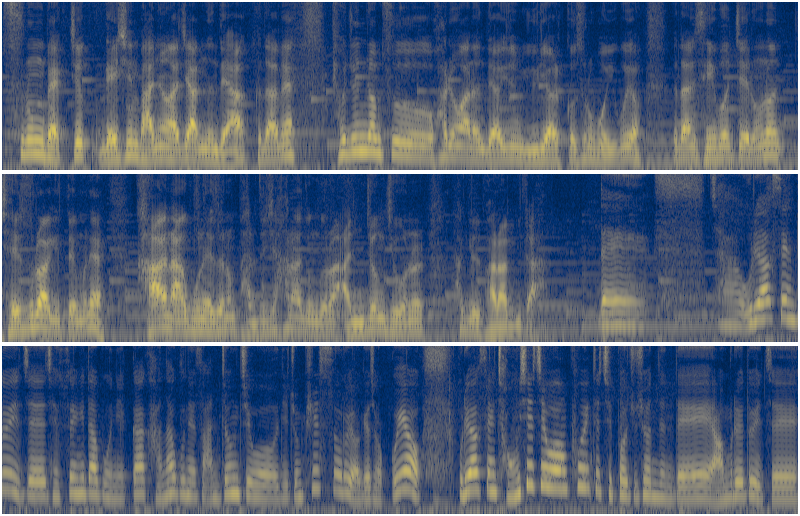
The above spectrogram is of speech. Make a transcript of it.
수능 100, 즉 내신 반영하지 않는 대학, 그 다음에 표준 점수 활용하는 대학이 좀 유리할 것으로 보이고요. 그 다음에 세 번째로는 재수를 하기 때문에 간 아군에서는 반드시 하나 정도는 안정 지원을 하길 바랍니다. 네. 자, 우리 학생도 이제 재수생이다 보니까 간호군에서 안정 지원이 좀 필수로 여겨졌고요. 우리 학생 정시 지원 포인트 짚어주셨는데 아무래도 이제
